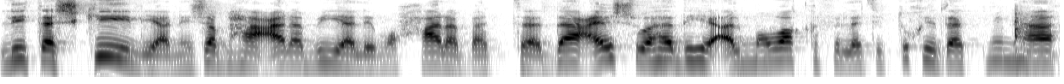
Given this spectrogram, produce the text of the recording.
لتشكيل يعني جبهة عربية لمحاربة داعش وهذه المواقف التي اتخذت منها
